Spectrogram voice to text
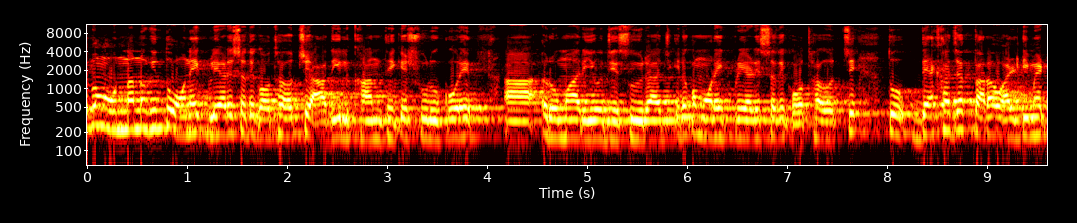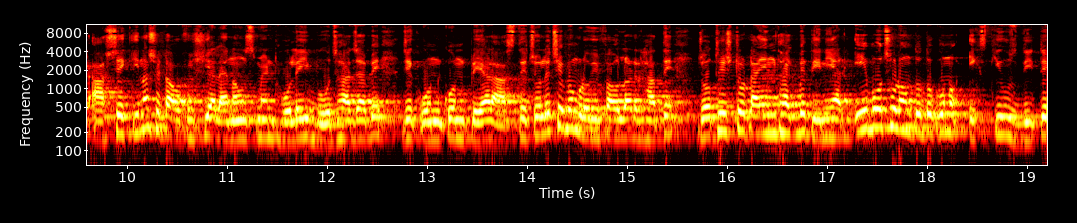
এবং অন্যান্য কিন্তু অনেক প্লেয়ারের সাথে কথা হচ্ছে। আদিল খান থেকে শুরু করে রোমারিও, জেসুইরাজ, এরকম অনেক প্লেয়ারের সাথে কথা হচ্ছে। তো দেখা যাক তারাও আলটিমেট আসে কিনা, সেটা অফিসিয়াল অ্যানাউন্সমেন্ট হলেই বোঝা যাবে যে কোন কোন প্লেয়ার আসতে চলেছে। এবং রবি ফাউলারের হাতে যথেষ্ট টাইম থাকবে। তিনি আর এবছর অন্তত কোনো এক্সকিউজ দিতে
